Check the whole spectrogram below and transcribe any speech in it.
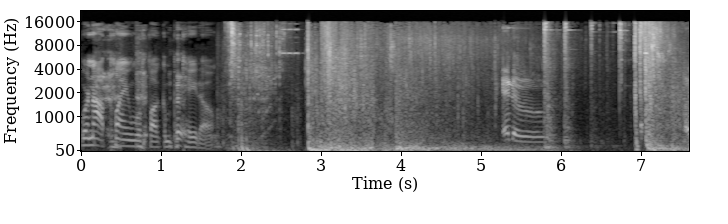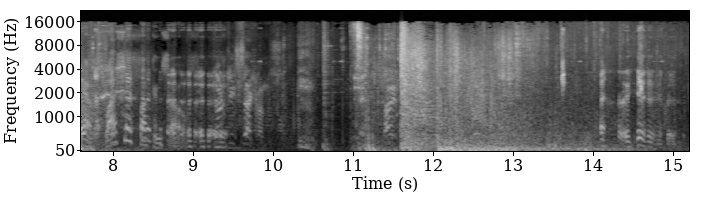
We're not playing with fucking potato. Hello. Yeah, watch your fucking self. 30 seconds. Time.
